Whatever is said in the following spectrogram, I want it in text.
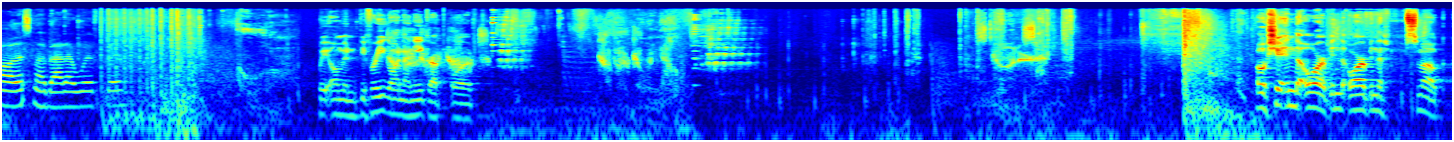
Oh, that's my bad. I whiffed there. Wait, Omen, before you go in, I need grab orb. Oh shit, in the orb, in the orb, in the smoke.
